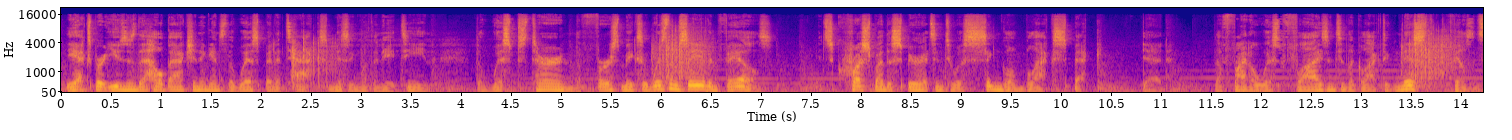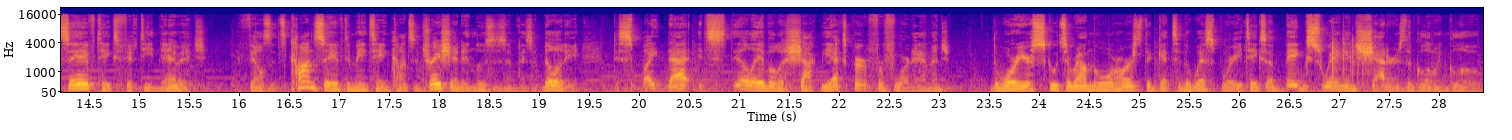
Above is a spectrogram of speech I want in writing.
The expert uses the help action against the Wisp and attacks, missing with an 18. The Wisp's turn. The first makes a wisdom save and fails. It's crushed by the spirits into a single black speck, dead. The final Wisp flies into the galactic mist, fails its save, takes 15 damage. It fails its con save to maintain concentration and loses invisibility. Despite that, it's still able to shock the expert for 4 damage. The warrior scoots around the warhorse to get to the Wisp where he takes a big swing and shatters the glowing globe.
